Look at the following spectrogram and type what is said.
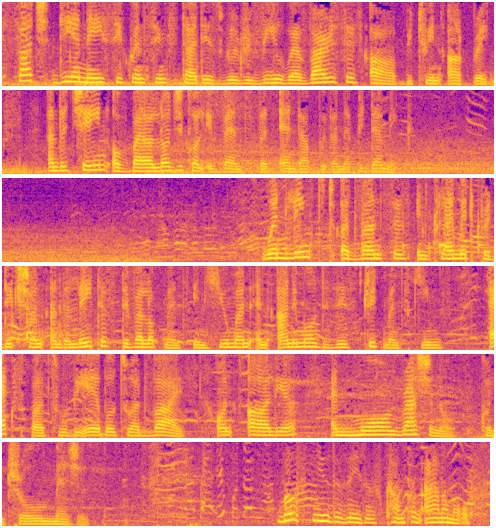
Such DNA sequencing studies will reveal where viruses are between outbreaks and the chain of biological events that end up with an epidemic. When linked to advances in climate prediction and the latest developments in human and animal disease treatment schemes, experts will be able to advise on earlier and more rational control measures. Most new diseases come from animals,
